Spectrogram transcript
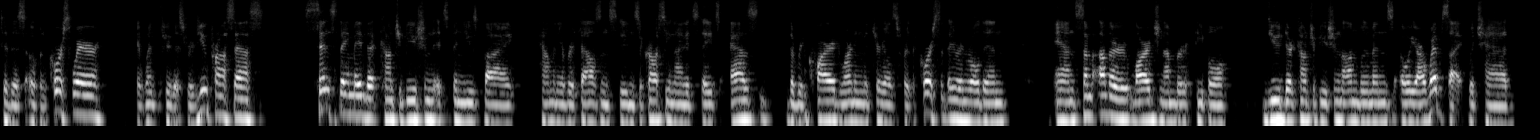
to this open courseware. It went through this review process. Since they made that contribution, it's been used by how many over thousand students across the United States as the required learning materials for the course that they were enrolled in. And some other large number of people viewed their contribution on Lumen's OER website, which had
